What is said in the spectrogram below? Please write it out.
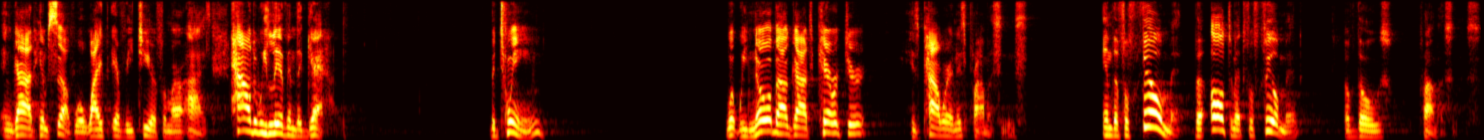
and God Himself will wipe every tear from our eyes. How do we live in the gap between what we know about God's character, His power, and His promises, and the fulfillment, the ultimate fulfillment of those promises?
